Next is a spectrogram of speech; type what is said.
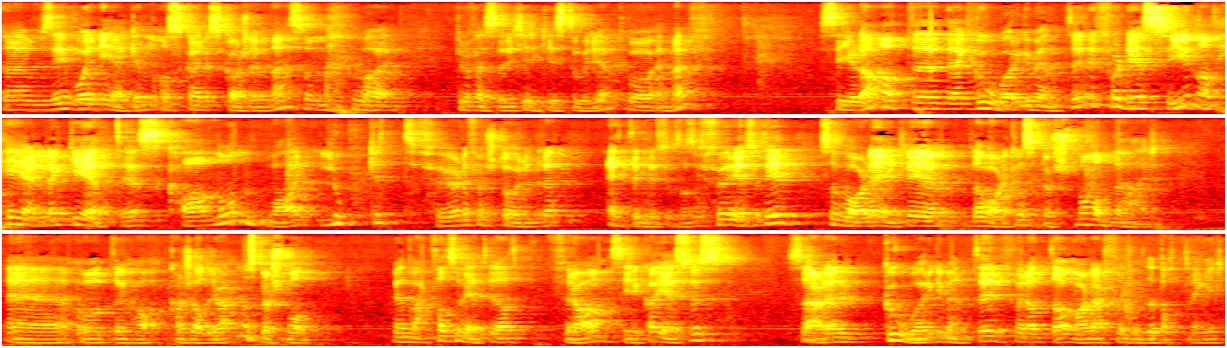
Eh, si, vår egen Oskar Skarsaune, som var professor i kirkehistorie på MF, sier da at eh, det er gode argumenter for det syn at hele GTs kanon var lukket før det første århundret etter Kristus. Altså Før Jesu tid så var det egentlig da var det ikke noe spørsmål om det her. Eh, og det har kanskje aldri vært noe spørsmål. Men i hvert fall så vet vi at fra ca. Jesus så er det gode argumenter for at da var det i hvert debatt lenger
